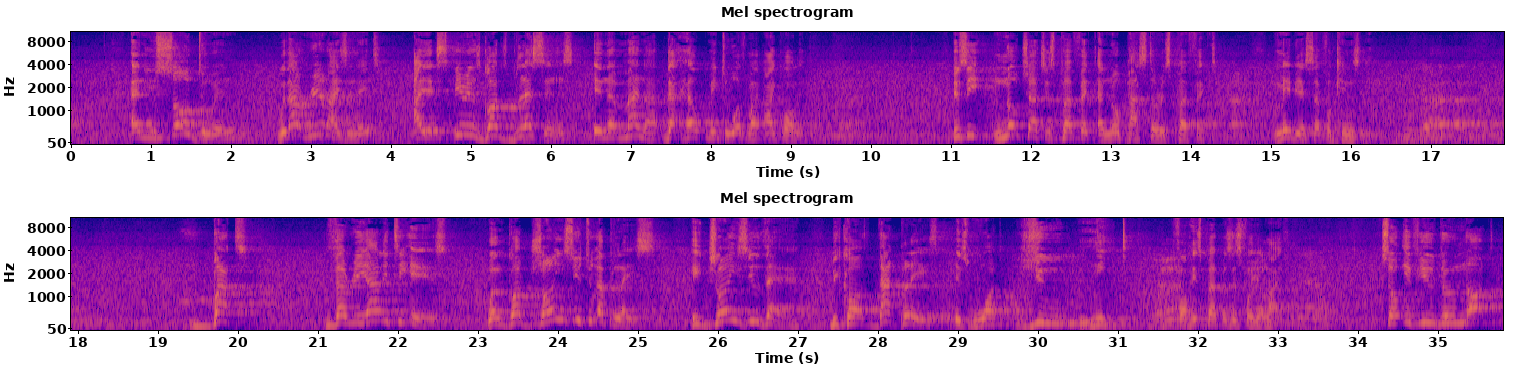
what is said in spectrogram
And in so doing, without realizing it, I experienced God's blessings in a manner that helped me towards my high calling. You see, no church is perfect and no pastor is perfect. Maybe except for Kingsley. But the reality is, when God joins you to a place, He joins you there because that place is what you need for His purposes for your life. So if you do not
